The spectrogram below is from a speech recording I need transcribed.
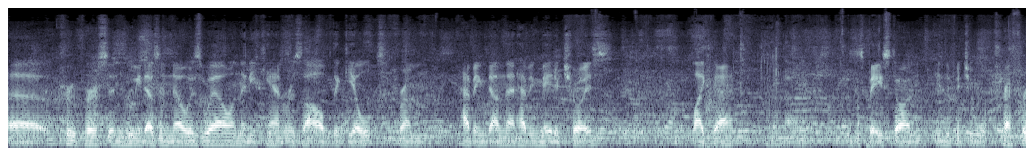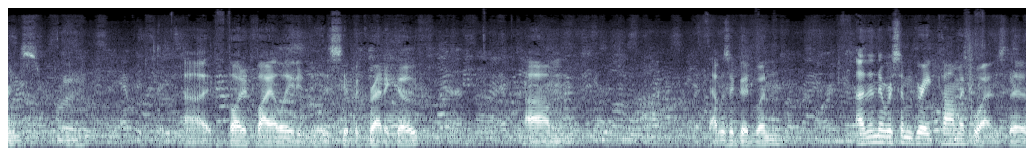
uh, crew person who he doesn't know as well, and then he can't resolve the guilt from having done that, having made a choice like that. Um, was based on individual preference. Right. Uh, thought it violated his Hippocratic oath. Um, that was a good one. And then there were some great comic ones, the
